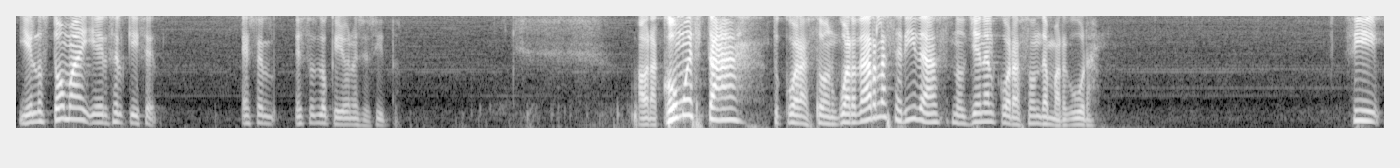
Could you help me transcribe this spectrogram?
Y Él los toma y Él es el que dice, eso es lo que yo necesito. Ahora, ¿cómo está tu corazón? Guardar las heridas nos llena el corazón de amargura. Si,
